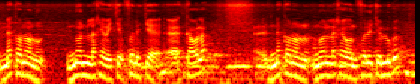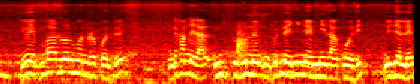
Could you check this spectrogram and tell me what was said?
naka noonu noonu la xewee ca fële ca euh, Kaolack euh, naka noonu noonu la xewoon fële ca Louga yooyu yëpp mbaa loolu moo nar a continuer nga xam ne daal nit bu ne bu ne ñi ñooy mise en cause yi ñu jël leen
